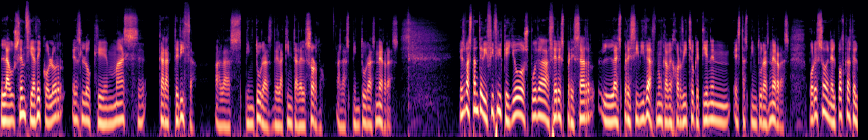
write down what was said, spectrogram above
la ausencia de color es lo que más caracteriza a las pinturas de la Quinta del Sordo, a las pinturas negras. Es bastante difícil que yo os pueda hacer expresar la expresividad, nunca mejor dicho, que tienen estas pinturas negras. Por eso en el podcast del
